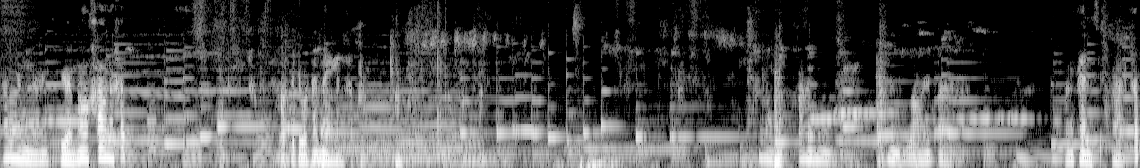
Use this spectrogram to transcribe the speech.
ห้ามยำนะเหยื่อนอกเข้านะครับ เราไปดูด้านในกันครับขนมปังหนึ่ง ร้อยบาทบางแผ่นสิบบาทครับ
